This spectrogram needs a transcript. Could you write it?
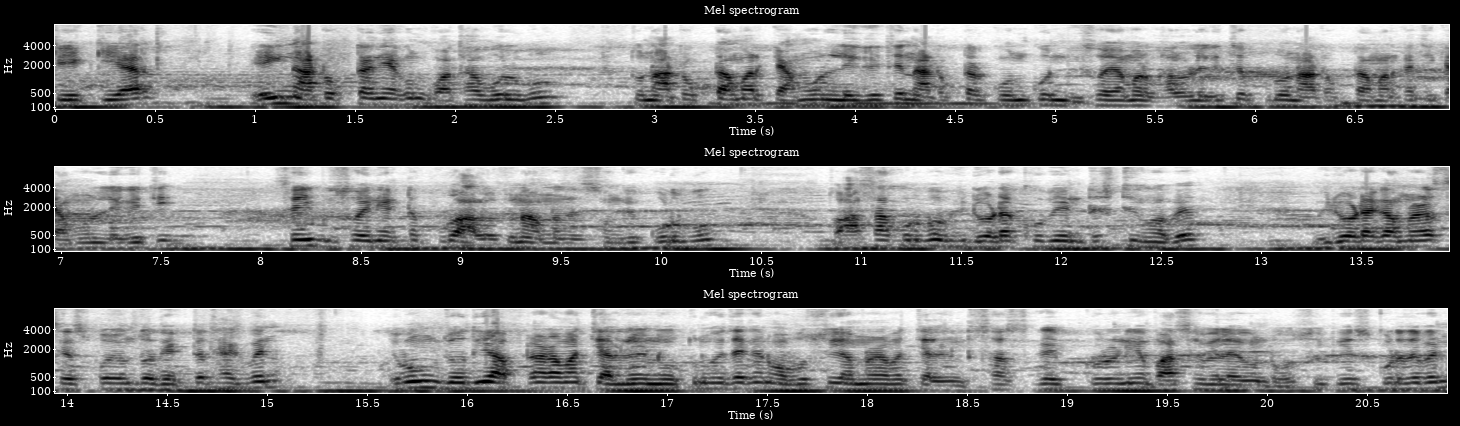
টেক কেয়ার এই নাটকটা নিয়ে এখন কথা বলব। তো নাটকটা আমার কেমন লেগেছে, নাটকটার কোন কোন বিষয় আমার ভালো লেগেছে, পুরো নাটকটা আমার কাছে কেমন লেগেছে, সেই বিষয় নিয়ে একটা পুরো আলোচনা আপনাদের সঙ্গে করব। তো আশা করব ভিডিওটা খুবই ইন্টারেস্টিং হবে। ভিডিওটাকে আপনারা শেষ পর্যন্ত দেখতে থাকবেন। এবং যদি আপনারা আমার চ্যানেলে নতুন হয়ে থাকেন, অবশ্যই আপনারা আমার চ্যানেলটা সাবস্ক্রাইব করে নিয়ে পাশে বেল আইকনটা অবশ্যই প্রেস করে দেবেন।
